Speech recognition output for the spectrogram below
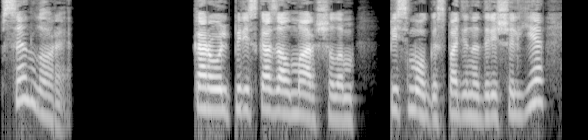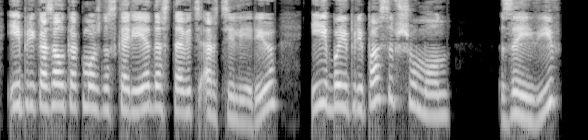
в Сен-Лоре. Король пересказал маршалам письмо господина де Ришелье и приказал как можно скорее доставить артиллерию и боеприпасы в Шумон, заявив,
